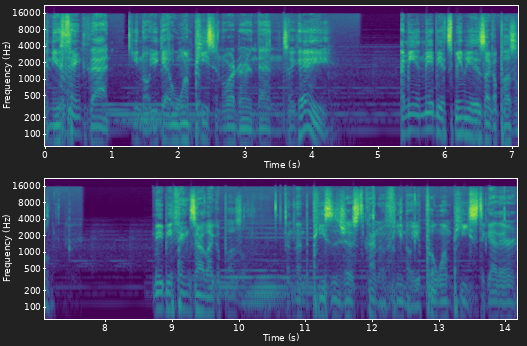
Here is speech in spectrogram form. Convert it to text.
And you think that, you know, you get one piece in order and then it's like, hey, I mean, maybe it's, maybe it is like a puzzle. Maybe things are like a puzzle. And then the pieces just kind of, you know, you put one piece together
